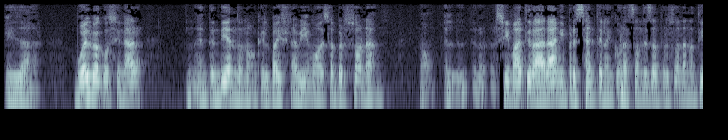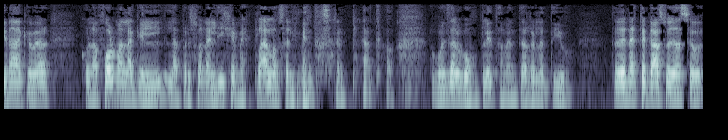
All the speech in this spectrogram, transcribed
ella vuelve a cocinar entendiendo ¿no? que el Vaishnavismo de esa persona, ¿no? el Srimati Radharani presente en el corazón de esa persona, no tiene nada que ver con la forma en la que la persona elige mezclar los alimentos en el plato, lo cual es algo completamente relativo. Entonces, en este caso ya se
